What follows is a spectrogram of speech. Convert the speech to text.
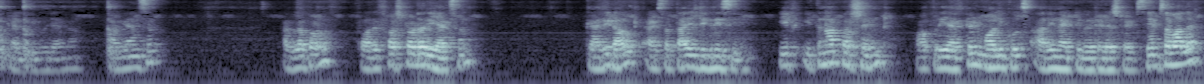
कैलोरी हो जाएगा। आगे आंसर अगला पढ़ो। For a first order reaction carried out at सत्ताईस डिग्री सी इफ़ इतना percent of reacted molecules are in activated state same सवाल है।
